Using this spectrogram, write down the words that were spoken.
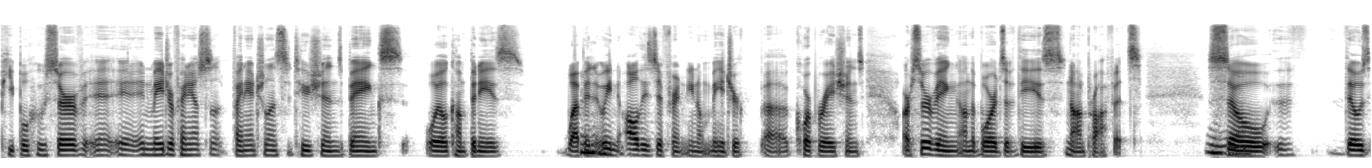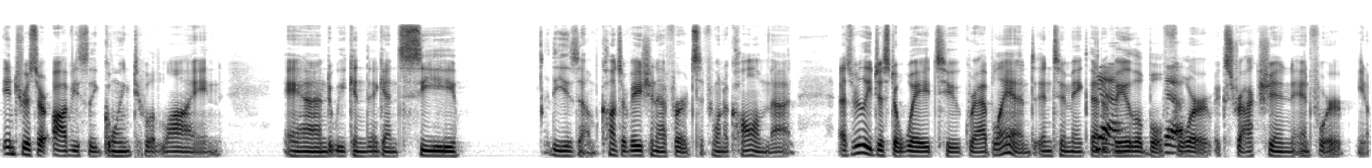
people who serve in, in major financial financial institutions, banks, oil companies, weapon. I Mhm. mean, all these different you know major uh, corporations are serving on the boards of these nonprofits. So th- those interests are obviously going to align, and we can again see these um, conservation efforts, if you want to call them that, as really just a way to grab land and to make that Yeah, available yeah. for extraction and for you know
